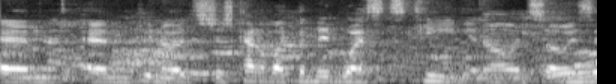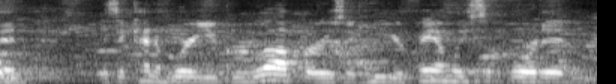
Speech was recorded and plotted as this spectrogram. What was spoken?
and and you know it's just kind of like the Midwest's team, you know. And so is mm-hmm. it is it kind of where you grew up, or is it who your family supported? And,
